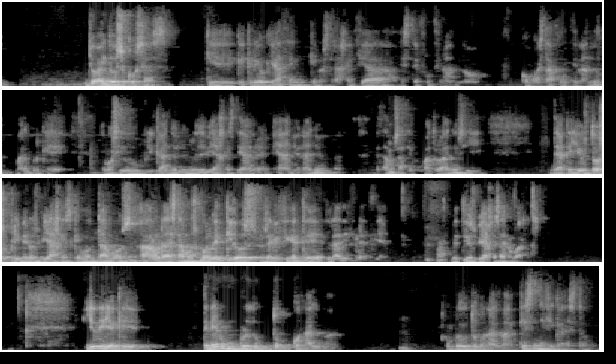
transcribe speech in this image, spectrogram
yo hay dos cosas que, creo que hacen que nuestra agencia esté funcionando como está funcionando, ¿vale? Porque hemos ido duplicando el número de viajes de año, en año. Empezamos hace cuatro años y de aquellos dos primeros viajes que montamos, ahora estamos por 22. O sea que fíjate la diferencia. 22 viajes anuales. Yo diría que tener un producto con alma, un producto con alma. ¿Qué significa esto?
